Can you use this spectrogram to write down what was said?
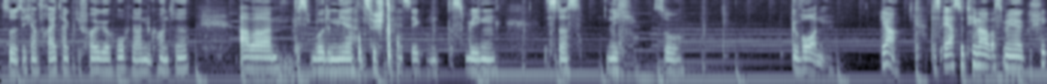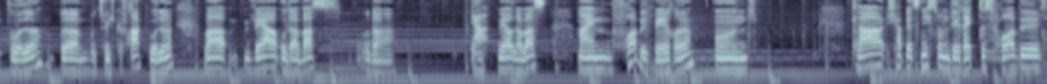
so dass ich am Freitag die Folge hochladen konnte. Aber das wurde mir zu stressig und deswegen ist das nicht so geworden. Ja, das erste Thema, was mir geschickt wurde oder wozu ich gefragt wurde, war wer oder was oder ja, wer oder was mein Vorbild wäre. Und klar, ich habe jetzt nicht so ein direktes Vorbild,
